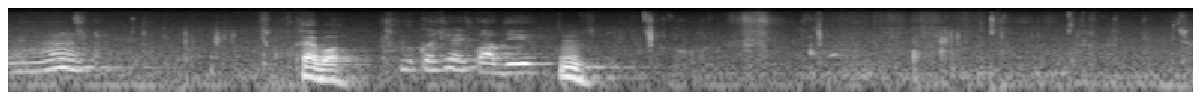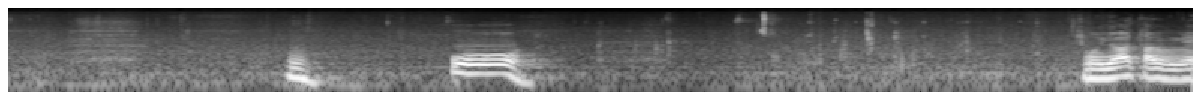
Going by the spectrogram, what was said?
อืมแค่บอมันก็ ช่วยกรอบดีอืมอืมโอ้หมูยอตอนผมไง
